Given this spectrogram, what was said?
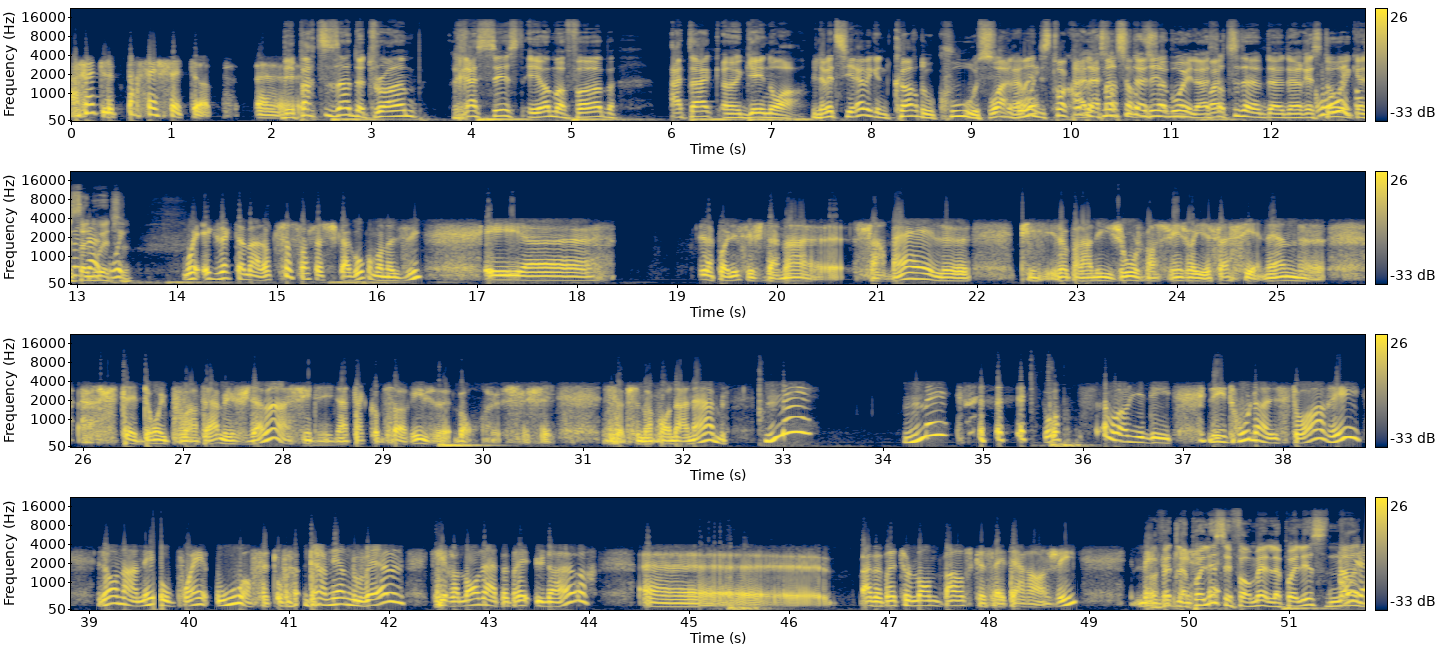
En fait, le parfait setup. Euh, des partisans de Trump, racistes et homophobes, attaquent un gay noir. Il avait tiré avec une corde au cou aussi. vraiment une histoire complètement À la sortie d'un subway, là, à la sortie d'un resto avec un sandwich. Oui. exactement. Alors tout ça se passe à Chicago, comme on a dit. Et euh, la police, évidemment, euh, s'en mêle. Euh, puis là, pendant des jours, je m'en souviens, je voyais ça à CNN. Euh, c'était donc épouvantable. Évidemment, si une attaque comme ça arrive, bon, c'est absolument condamnable. Mais, mais, savoir, il y a des, des trous dans l'histoire et là, on en est au point où, en fait, dernière nouvelle qui remonte à à peu près une heure, euh, à peu près tout le monde pense que ça a été arrangé. Mais en fait, la police est formelle. La police ah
